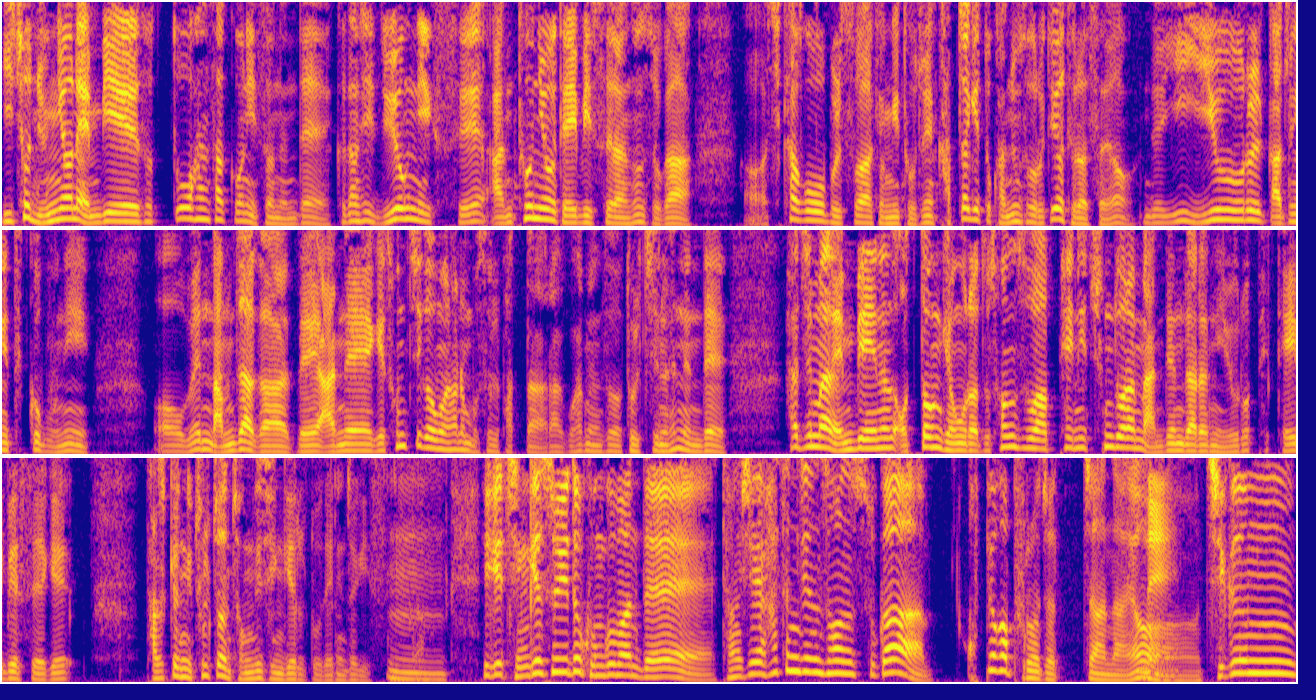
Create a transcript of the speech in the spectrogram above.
2006년에 NBA에서 또 한 사건이 있었는데 그 당시 뉴욕 닉스의 안토니오 데이비스라는 선수가 어, 시카고 불스와 경기 도중에 갑자기 또 관중석으로 뛰어들었어요. 근데 이 이유를 나중에 듣고 보니 어, 웬 남자가 내 아내에게 손찌검을 하는 모습을 봤다라고 하면서 돌진을 했는데 하지만 NBA는 어떤 경우라도 선수와 팬이 충돌하면 안 된다는 이유로 데이비스에게 다섯 경기 출전 정지 징계를 또 내린 적이 있습니다. 음, 이게 징계 수위도 궁금한데 당시에 하승진 선수가 코뼈가 부러졌잖아요. 네. 지금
